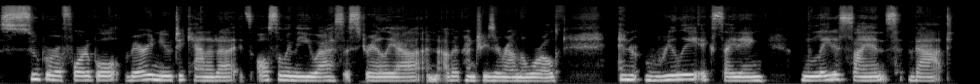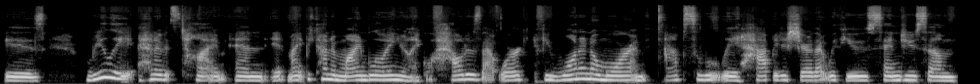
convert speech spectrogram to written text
super affordable, very new to Canada. It's also in the US, Australia, and other countries around the world and really exciting latest science that is really ahead of its time. And it might be kind of mind blowing. You're like, well, how does that work? If you want to know more, I'm absolutely happy to share that with you, send you some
